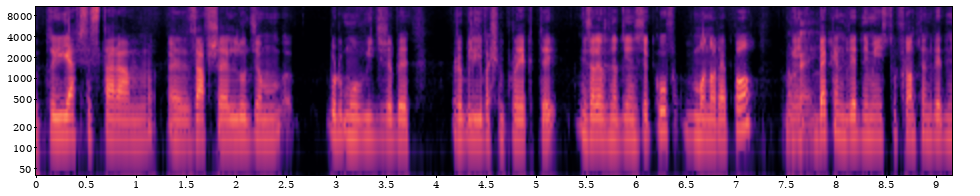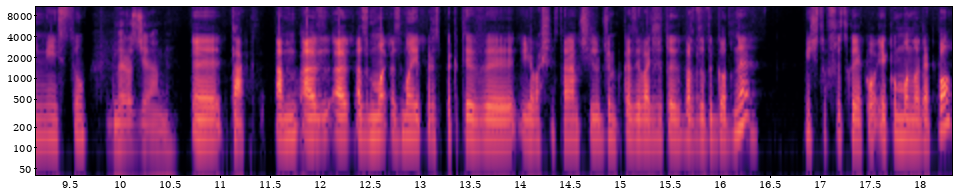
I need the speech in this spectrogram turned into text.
y, to ja się staram y, zawsze ludziom mówić, żeby robili właśnie projekty niezależnie od języków, monorepo, Okej. backend w jednym miejscu, frontend w jednym miejscu. My rozdzielamy. E, tak, a, a, a, a z, mo, z mojej perspektywy ja właśnie staram się ludziom pokazywać, że to jest bardzo wygodne, mieć to wszystko jako, jako monorepo,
